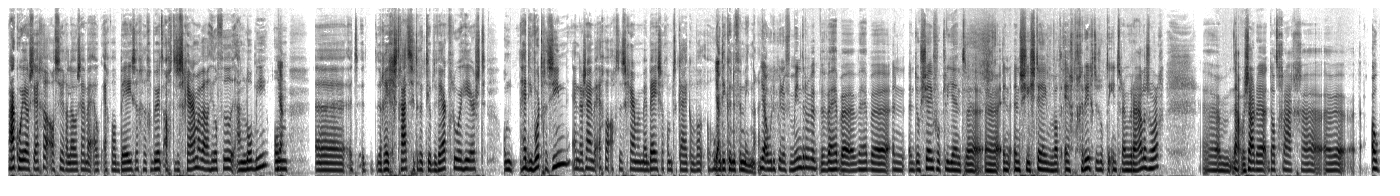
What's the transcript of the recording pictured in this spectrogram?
Maar ik hoor jou zeggen, als Cirelo zijn wij ook echt wel bezig. Er gebeurt achter de schermen wel heel veel aan lobby om ja. uh, het, het, de registratiedruk die op de werkvloer heerst. Om, he, die wordt gezien en daar zijn we echt wel achter de schermen mee bezig om te kijken wat, hoe ja. we die kunnen verminderen. Ja, hoe die kunnen verminderen. We, we hebben, we hebben een, een dossier voor cliënten uh, en een systeem wat echt gericht is op de intramurale zorg. Um, nou, we zouden dat graag uh, ook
